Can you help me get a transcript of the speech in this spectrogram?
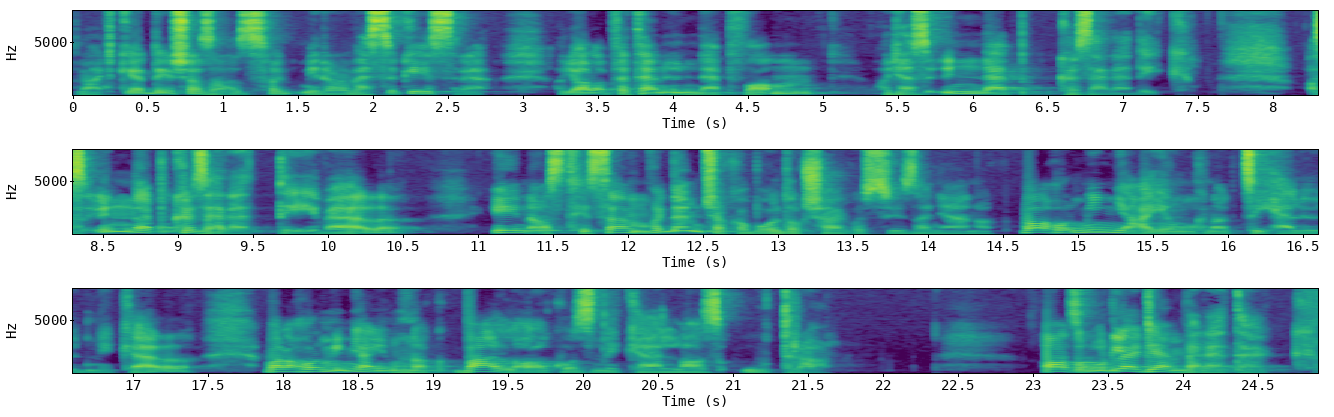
a nagy kérdés az az, hogy miről veszük észre, hogy alapvetően ünnep van, hogy az ünnep közeledik. Az ünnep közelettével én azt hiszem, hogy nem csak a boldogságos szűzanyának, valahol minnyájunknak cihelődni kell, valahol minnyájunknak vállalkozni kell az útra. Az Úr legyen veletek,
